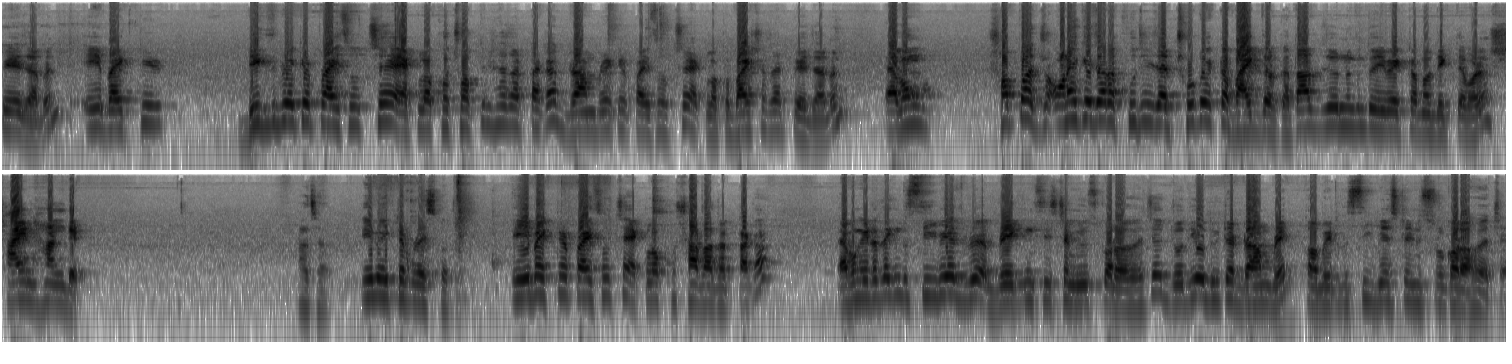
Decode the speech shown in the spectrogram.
পেয়ে যাবেন। এই বাইকটির ডিস্ক ব্রেকের প্রাইস হচ্ছে এক লক্ষ ছত্রিশ হাজার টাকা ড্রাম ব্রেকের প্রাইস হচ্ছে এক লক্ষ বাইশ হাজার পেয়ে যাবেন। এবং সবটা অনেকে যারা খুঁজে যায় ছোট একটা বাইক দরকার তার জন্য কিন্তু এই বাইকটা আপনারা দেখতে পারেন শাইন হান্ড্রেড আচ্ছা এই বাইকটার প্রাইস কত? এই বাইকটার প্রাইস হচ্ছে এক লক্ষ সাত হাজার টাকা। এবং এটাতে কিন্তু সিবিএস ব্রেকিং সিস্টেম ইউজ করা হয়েছে। যদিও দুইটা ড্রাম ব্রেক তবে এটাতে সিবিএসটা ইনস্টল করা হয়েছে।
